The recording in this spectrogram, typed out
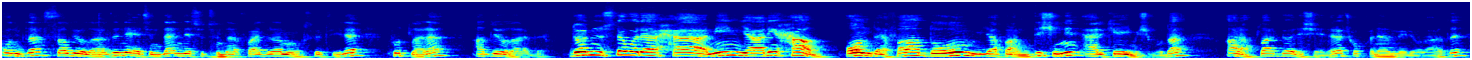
onu da salıyorlardı. Ne etinden ne sütünden faydalanmamak suretiyle putlara adıyorlardı. Dördüncüsü de vela hamin yani ham. 10 defa doğum yapan dişinin erkeğiymiş bu da. Araplar böyle şeylere çok önem veriyorlardı.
